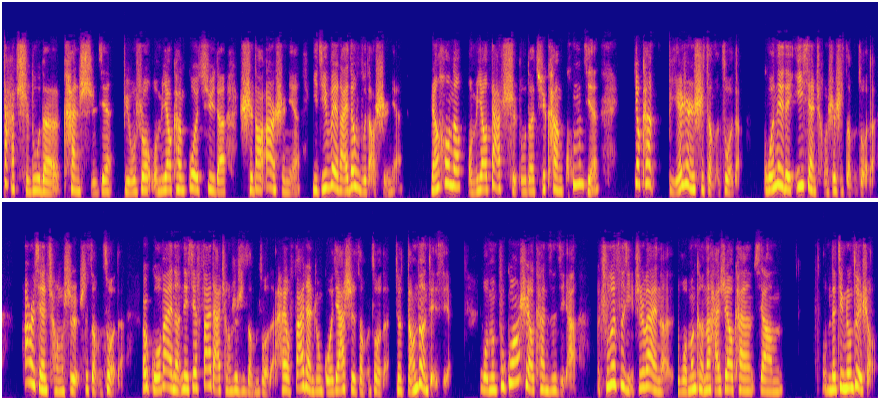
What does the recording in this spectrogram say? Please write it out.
大尺度的看时间，比如说我们要看过去的十到二十年，以及未来的五到十年。然后呢，我们要大尺度的去看空间，要看别人是怎么做的，国内的一线城市是怎么做的，二线城市是怎么做的，而国外呢那些发达城市是怎么做的，还有发展中国家是怎么做的，就等等这些。我们不光是要看自己啊，除了自己之外呢，我们可能还是要看像。我们的竞争对手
